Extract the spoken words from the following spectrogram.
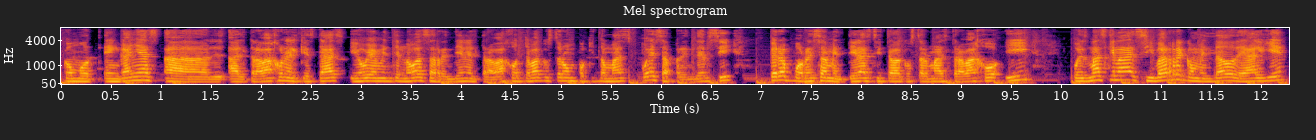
como engañas al, al, trabajo en el que estás y obviamente no vas a rendir en el trabajo, te va a costar un poquito más, puedes aprender, sí, pero por esa mentira sí te va a costar más trabajo y pues más que nada, si vas recomendado de alguien,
